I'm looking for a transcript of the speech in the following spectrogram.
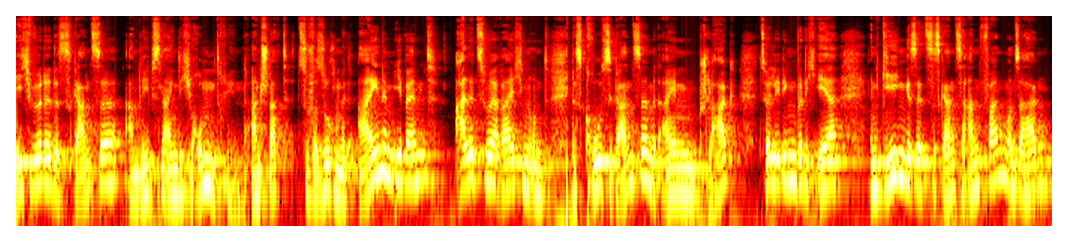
ich würde das Ganze am liebsten eigentlich rumdrehen, anstatt zu versuchen, mit einem Event alle zu erreichen und das große Ganze mit einem Schlag zu erledigen, würde ich eher entgegengesetzt das Ganze anfangen und sagen,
